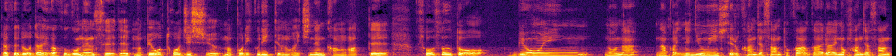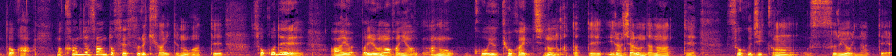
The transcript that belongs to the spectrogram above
だけど大学5年生で、まあ、病棟実習、まあ、ポリクリっていうのが1年間あってそうすると病院のな中にね入院してる患者さんとか外来の患者さんとか、まあ、患者さんと接する機会っていうのがあってそこであやっぱり世の中にはあのこういう境界知能の方っていらっしゃるんだなってすごく実感するようになって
